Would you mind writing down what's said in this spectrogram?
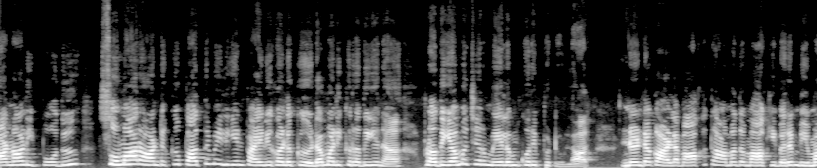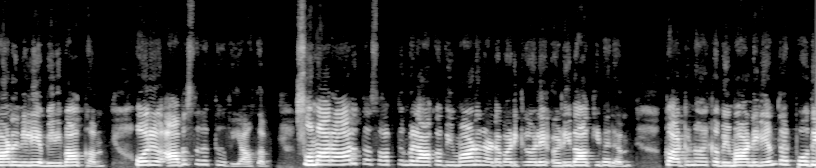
ஆனால் இப்போது சுமார் ஆண்டுக்கு பத்து மில்லியன் பயணிகளுக்கு இடமளிக்கிறது என பிரதியமைச்சர் மேலும் குறிப்பிட்டுள்ளார். நீண்ட காலமாக தாமதமாகி வரும் விமான நிலைய விரிவாக்கம் ஒரு அவசர தேவையாகும் சுமார் ஆறு தசாப்தங்களாக விமான நடவடிக்கைகளை எளிதாக்கி வரும். கட்டுநாயக்க விமான நிலையம் தற்போது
